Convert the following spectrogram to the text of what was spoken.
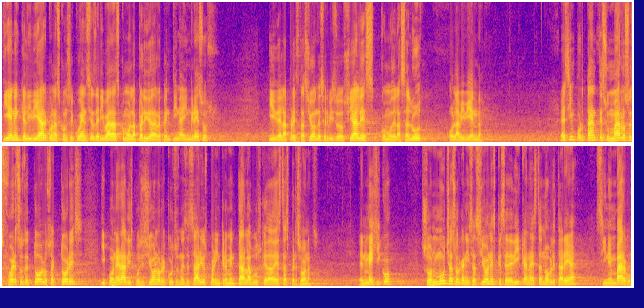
tienen que lidiar con las consecuencias derivadas como la pérdida repentina de ingresos y de la prestación de servicios sociales como de la salud o la vivienda. Es importante sumar los esfuerzos de todos los actores y poner a disposición los recursos necesarios para incrementar la búsqueda de estas personas. En México, son muchas organizaciones que se dedican a esta noble tarea, sin embargo,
